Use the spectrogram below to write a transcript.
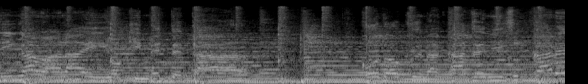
苦笑いを決めてた。孤独な風に吹かれ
